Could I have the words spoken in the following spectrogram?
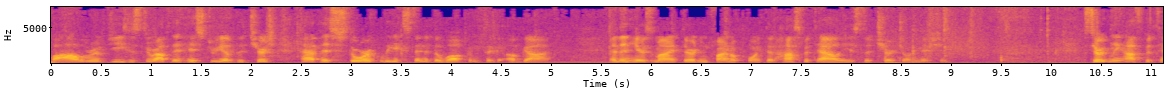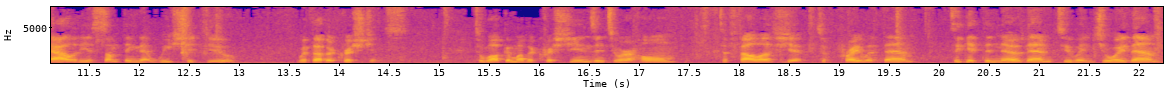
follower of Jesus throughout the history of the church have historically extended the welcome to, of God. And then here's my third and final point that hospitality is the church on mission. Certainly, hospitality is something that we should do with other Christians. To welcome other Christians into our home, to fellowship, to pray with them, to get to know them, to enjoy them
